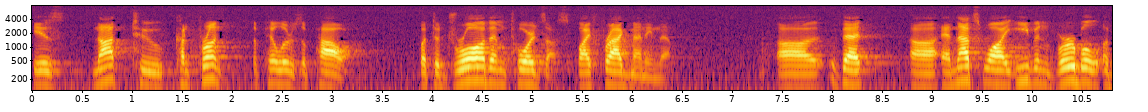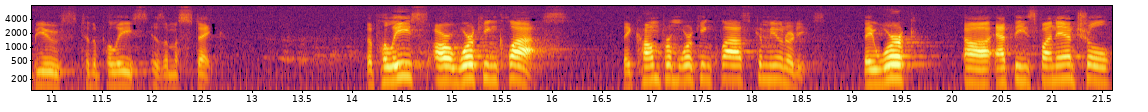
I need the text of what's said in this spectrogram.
is not to confront the pillars of power, but to draw them towards us by fragmenting them. Uh, that, uh, and that's why even verbal abuse to the police is a mistake. The police are working class. They come from working class communities. They work uh, at these financial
